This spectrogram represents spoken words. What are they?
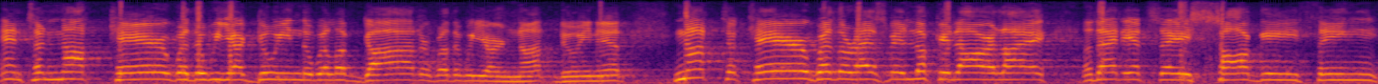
and to not care whether we are doing the will of God or whether we are not doing it not to care whether as we look at our life that it's a soggy thing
